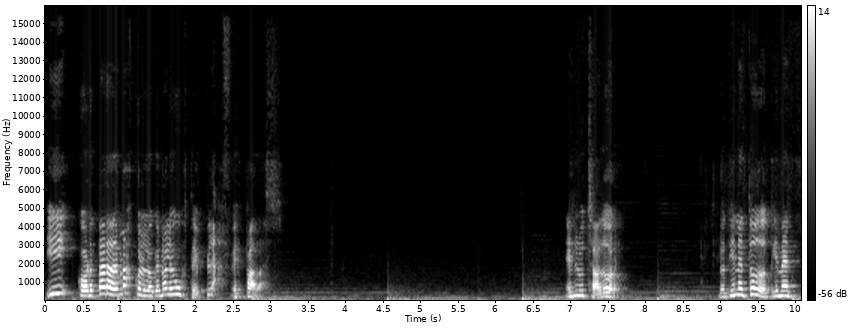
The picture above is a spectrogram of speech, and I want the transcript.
y cortar además con lo que no le guste. Plaf, espadas. Es luchador. Lo tiene todo, tiene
